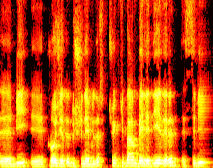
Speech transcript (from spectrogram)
e, bir e, projede düşünebilir. Çünkü ben belediyelerin e, sivil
